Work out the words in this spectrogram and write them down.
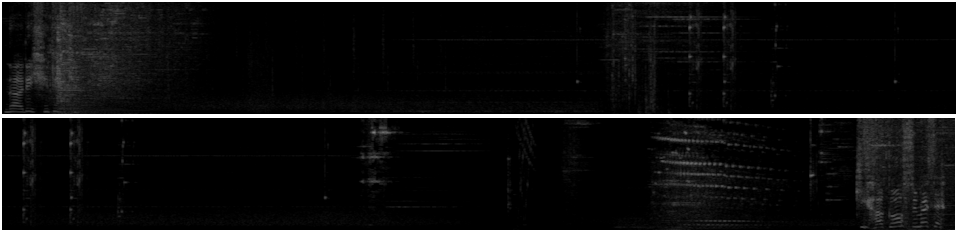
鳴り響け。気迫を示せ。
